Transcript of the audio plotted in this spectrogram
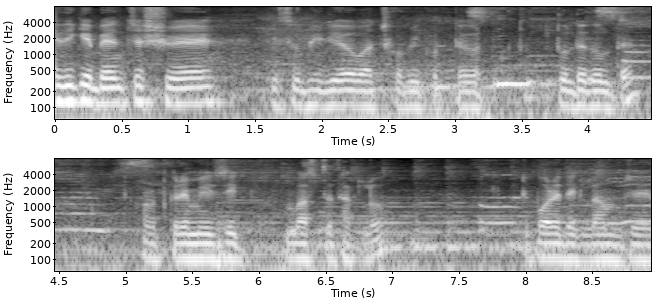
এদিকে বেঞ্চে শুয়ে কিছু ভিডিও বা ছবি করতে, তুলতে তুলতে হঠাৎ করে মিউজিক বাজতে থাকল। একটু পরে দেখলাম যে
